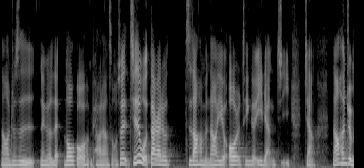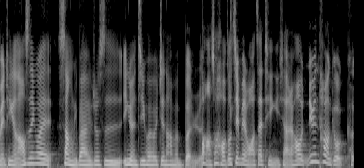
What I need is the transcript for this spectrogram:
然后就是那个 logo 很漂亮什么，所以其实我大概就知道他们，然后也偶尔听个一两集这样。然后很久没听了，然后是因为上礼拜就是因缘际会会见到他们本人，我想说好多见面了，我要再听一下。然后因为他们给我可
